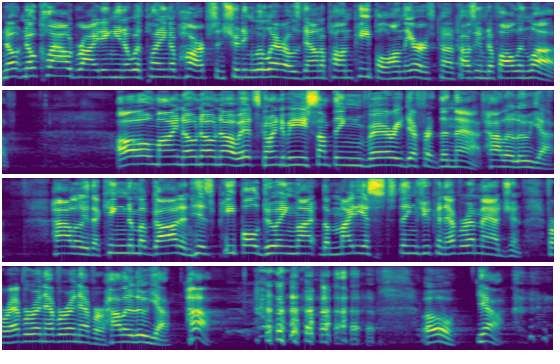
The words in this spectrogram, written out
No, no cloud riding, you know, with playing of harps and shooting little arrows down upon people on the earth, ca- causing them to fall in love. Oh my, no, no, no. It's going to be something very different than that. Hallelujah. Hallelujah. The kingdom of God and his people doing my, the mightiest things you can ever imagine forever and ever and ever. Hallelujah. Ha! oh, yeah.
